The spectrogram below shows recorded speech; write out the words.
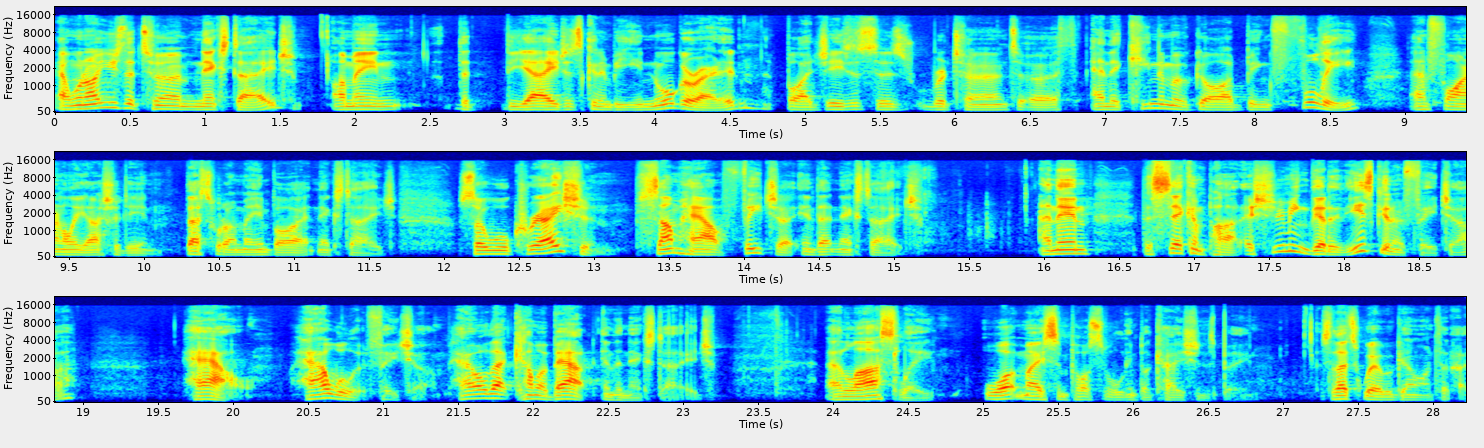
And when I use the term next age, I mean the, the age that's going to be inaugurated by Jesus' return to earth and the kingdom of God being fully and finally ushered in. That's what I mean by next age. So, will creation somehow feature in that next age? And then the second part, assuming that it is going to feature, how? How will it feature? How will that come about in the next age? And lastly, what may some possible implications be? So that's where we're going today.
